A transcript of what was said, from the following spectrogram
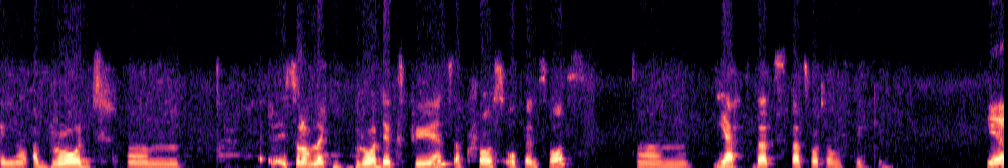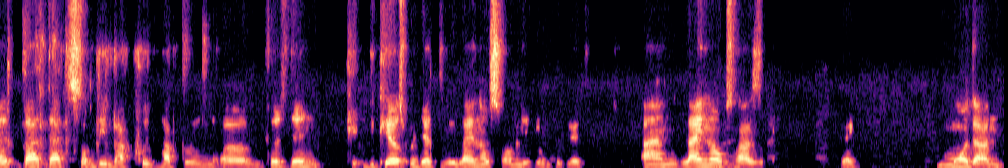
you know a broad um, it's sort of like broad experience across open source. Um, yeah, that's that's what I was thinking. Yeah, that that's something that could happen. Um, because then the CHAOSS project is a Linux Foundation project, and Linux has like more than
